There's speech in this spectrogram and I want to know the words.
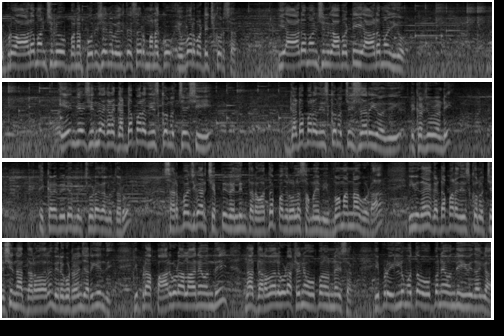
ఇప్పుడు ఆడ మనుషులు మన పోలీస్ వెళ్తే సార్ మనకు ఎవ్వరు పట్టించుకోరు సార్. ఈ ఆడ మనుషులు కాబట్టి ఈ ఆడ మనిషి ఏం చేసింది? అక్కడ గడ్డపార తీసుకొని వచ్చేసి గడ్డపార తీసుకొని వచ్చేసి సార్ ఇగో ఇది ఇక్కడ చూడండి. ఇక్కడ వీడియో మీరు చూడగలుగుతారు. సర్పంచ్ గారు చెప్పి వెళ్ళిన తర్వాత పది రోజుల సమయం ఇవ్వమన్నా కూడా ఈ విధంగా గడ్డపార తీసుకొని వచ్చేసి నా దర్వాజాలను విరగొట్టడం జరిగింది. ఇప్పుడు ఆ పార కూడా అలానే ఉంది. నా దర్వాజాలు కూడా అట్లనే ఓపెన్ ఉన్నాయి సార్. ఇప్పుడు ఇల్లు మొత్తం ఓపెనే ఉంది ఈ విధంగా.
